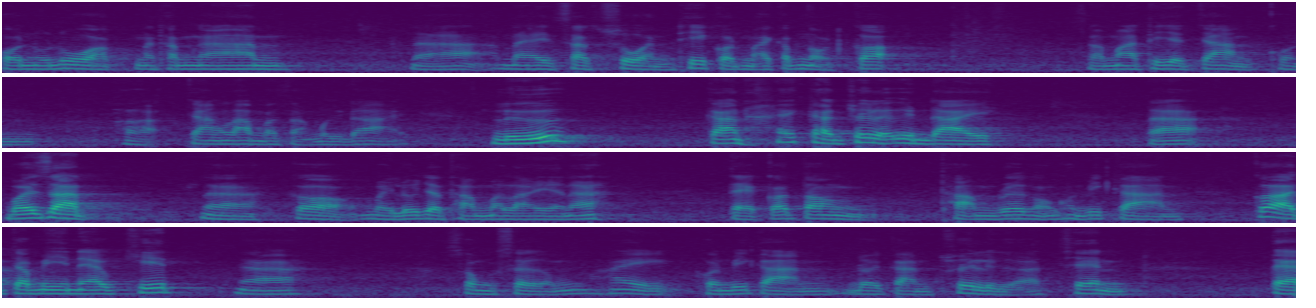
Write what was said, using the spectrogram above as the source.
คนหูหนวกมาทำงานนะในสัดส่วนที่กฎหมายกำหนดก็สามารถที่จะจ้างคนจ้างล่ามภาษามือได้ หรือการให้การช่วยเหลืออื่นใดนะบริษัทนะก็ไม่รู้จะทำอะไรนะแต่ก็ต้องทำเรื่องของคนพิการ ก็อาจจะมีแนวคิดนะ ส่งเสริมให้คนพิการโดยการช่วยเหลือ เช่น แต่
